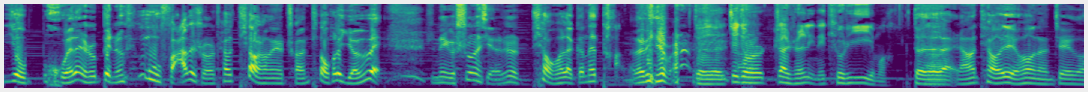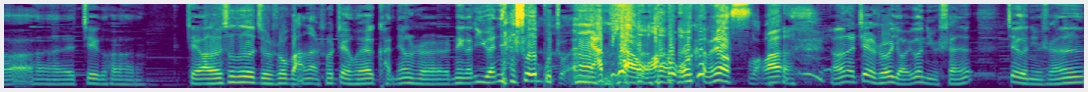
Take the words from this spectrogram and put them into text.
又回来的时候，变成木筏的时候，他又跳上那个船，跳回了原位。是那个书上写的是跳回来刚才躺着的地方。对对，这就是战神里那 QTE 嘛，对对对，然后跳回去以后呢，这个呃，这个这个奥德修斯就是说完了，说这回肯定是那个预言家说的不准，你还骗我，我可能要死了。然后呢，这个时候有一个女神，这个女神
